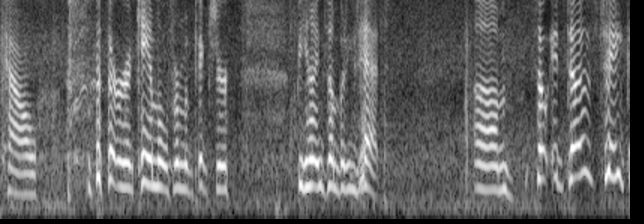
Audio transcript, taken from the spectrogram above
cow or a camel from a picture behind somebody's head. Um, so it does take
